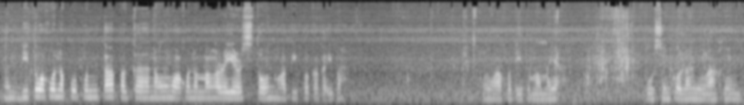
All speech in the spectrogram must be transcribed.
Nandito ako napupunta pagka nangunguha ako ng mga rare stone, mga people kakaiba. Nangunguha ako dito mamaya. Pusin ko lang yung aking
